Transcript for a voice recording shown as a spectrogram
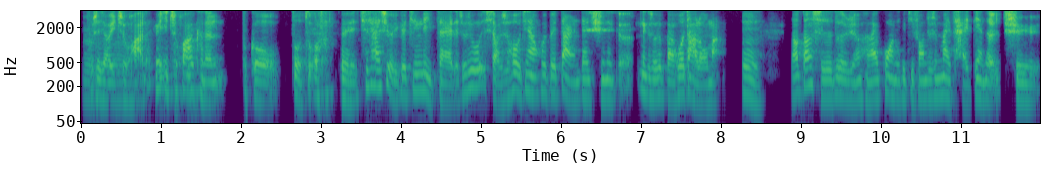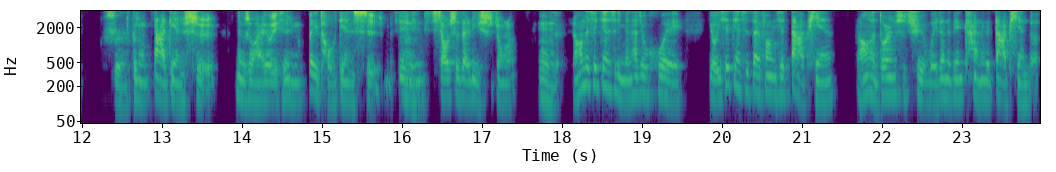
不是叫一枝花的，因为一枝花可能不够做作。对，其实还是有一个经历在的，就是我小时候经常会被大人带去那个那个时候百货大楼嘛，嗯，然后当时的人很爱逛的一个地方就是卖彩电的去。是各种大电视，那个时候还有一些什么背投电视什么，现在已经消失在历史中了。嗯，对。然后那些电视里面，它就会有一些电视在放一些大片，然后很多人是去围在那边看那个大片的。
